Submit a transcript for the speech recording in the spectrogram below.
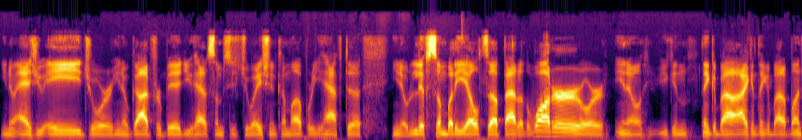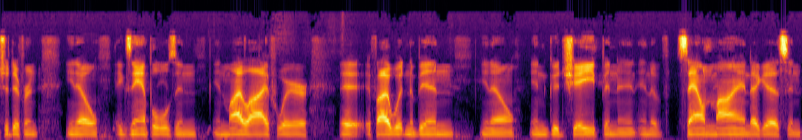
you know as you age or you know god forbid you have some situation come up where you have to you know lift somebody else up out of the water or you know you can think about i can think about a bunch of different you know examples in in my life where uh, if i wouldn't have been you know in good shape and in of sound mind i guess and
